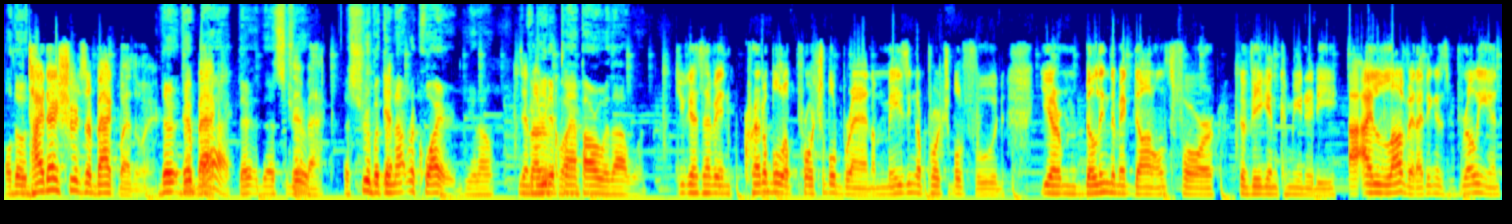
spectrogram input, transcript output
Although Tie-dye shirts are back, by the way. they're, they're, back. They're, that's true. They're back. That's true, but they're Yeah. not required, you know? They're you not can eat required. at Plant Power without one. You guys have an incredible, approachable brand, amazing, approachable food. You're building the McDonald's for the vegan community. I, I love it. I think it's brilliant.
